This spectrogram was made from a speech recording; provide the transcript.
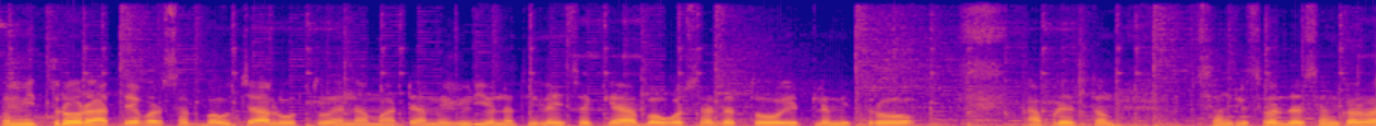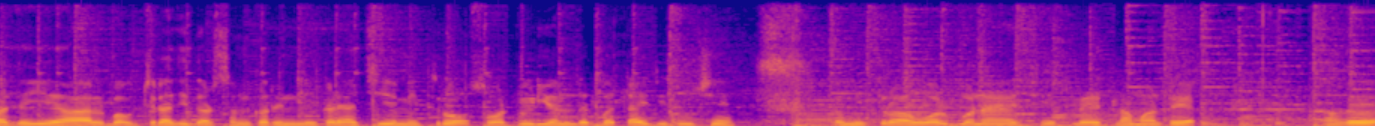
તો મિત્રો, રાતે વરસાદ બહુ ચાલુ હતો. એના માટે અમે વીડિયો નથી લઈ શક્યા. બહુ વરસાદ હતો એટલે મિત્રો, આપણે સંકલેશ્વર દર્શન કરવા જઈએ. હાલ બહુચરાજી દર્શન કરીને નીકળ્યા છીએ મિત્રો. શોર્ટ વીડિયો અંદર બતાવી દીધું છે. તો મિત્રો, આ વોલ બનાવ્યો છે એટલે એટલા માટે હવે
